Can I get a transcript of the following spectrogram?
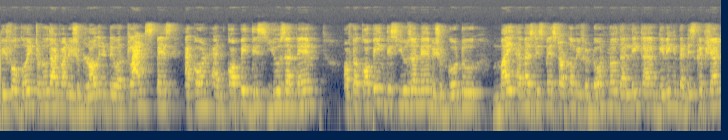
before going to do that one you should log in into your client space account and copy this username. After copying this username you should go to mymsdspace.com if you don't know the link i am giving in the description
